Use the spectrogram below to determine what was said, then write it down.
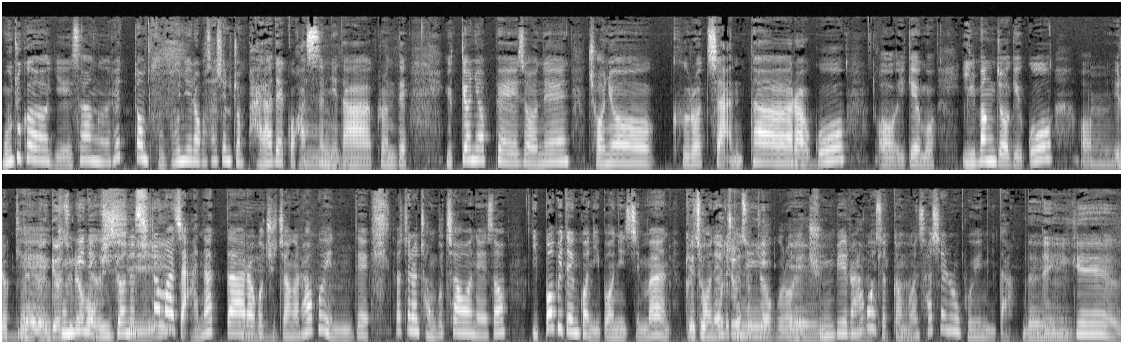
모두가 예상을 했던 부분이라고 사실은 좀 봐야 될 것 같습니다. 음. 그런데 육견협회에서는 전혀 그렇지 않다라고 음. 어 이게 뭐 일방적이고 어 음. 이렇게 네, 의견 국민의 의견을 수렴하지 않았다라고 네. 주장을 하고 있는데 사실은 정부 차원에서 입법이 된 건 이번이지만 그 전에도 계속적으로 네. 준비를 하고 있었던 건 사실로 보입니다. 네. 네. 이게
